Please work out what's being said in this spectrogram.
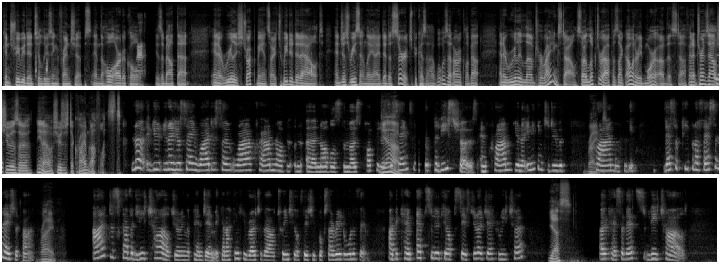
contributed to losing friendships. And the whole article is about that. And it really struck me. And so I tweeted it out. And just recently I did a search because uh, what was that article about? And I really loved her writing style. So I looked her up. I was like, I want to read more of this stuff. And it turns out she was a, you know, she was just a crime novelist. No, you you know you're saying why do so why are crime novel, uh, novels the most popular? It's Yeah. the same thing with police shows and crime. You know anything to do with Right. crime or police. That's what people are fascinated by. Right. I discovered Lee Child during the pandemic, and I think he wrote about 20 or 30 books. I read all of them. I became absolutely obsessed. You know Jack Reacher? Yes. Okay, so that's Lee Child.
